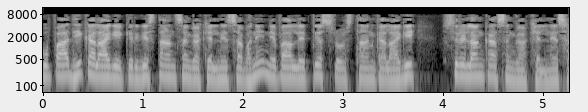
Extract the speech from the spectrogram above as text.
उपाधिका लागि किर्गिस्तानसँग खेल्नेछ भने नेपालले तेस्रो स्थानका लागि श्रीलंकासँग खेल्नेछ।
